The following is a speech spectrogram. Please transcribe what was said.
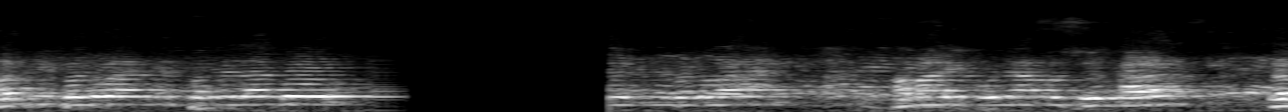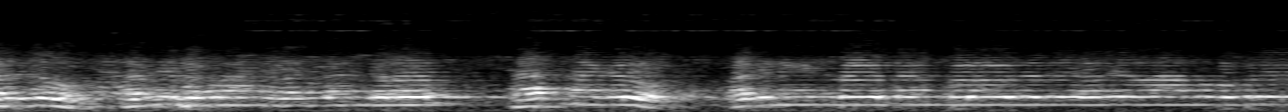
અગ્નિ ભગવાનને પગે લાગો અગ્નિ ભગવાન અમારી પૂજાનો સ્વીકાર કરજો અગ્નિ ભગવાનને વંદન કરો પ્રાર્થના કરો અગ્નિ ઇન્દ્રો તંબરો દદે હવે વામ બબરે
